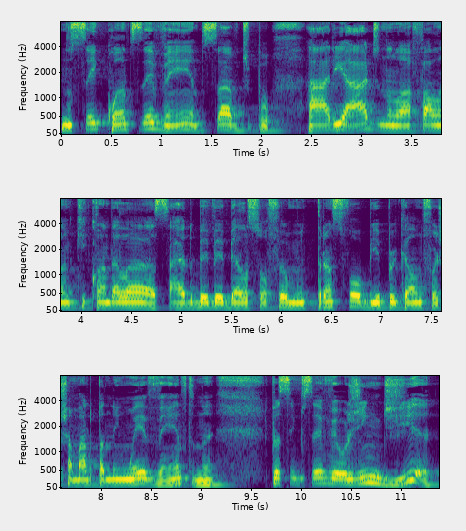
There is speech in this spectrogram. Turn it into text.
não sei quantos eventos, sabe? Tipo, a Ariadna lá falando que quando ela saiu do BBB, ela sofreu muito transfobia porque ela não foi chamada para nenhum evento, né? Tipo assim, pra você ver, hoje em dia,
